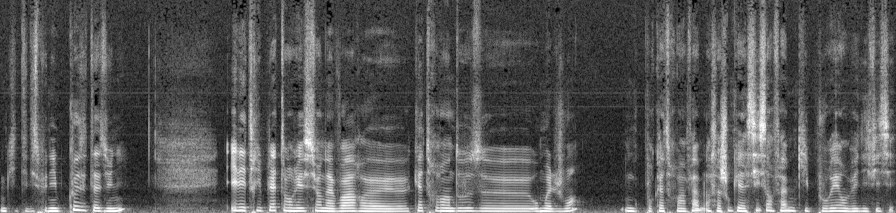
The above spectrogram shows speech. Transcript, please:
Donc il était disponible qu'aux États-Unis. Et les triplettes ont réussi à en avoir 92 euh, au mois de juin, donc pour 80 femmes, alors sachant qu'il y a 600 femmes qui pourraient en bénéficier.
